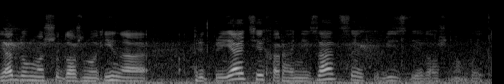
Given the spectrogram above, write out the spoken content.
Я думаю, что должно и на предприятиях, организациях, везде должно быть.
